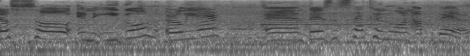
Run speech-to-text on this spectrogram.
Just saw an eagle earlier and there's a second one up there.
